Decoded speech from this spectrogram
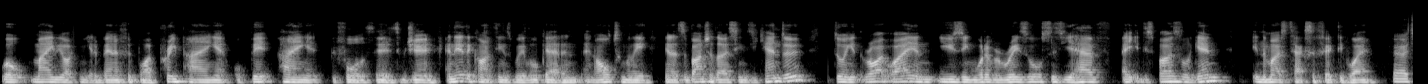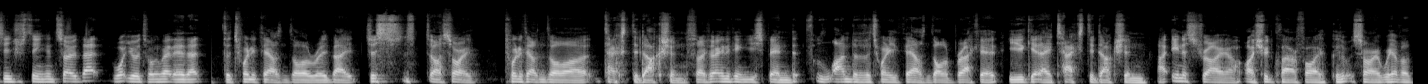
well maybe I can get a benefit by prepaying it or paying it before the 30th of June and they're the kind of things we look at and, and ultimately you know there's a bunch of those things you can do doing it the right way and using whatever resources you have at your disposal again in the most tax effective way. Yeah, it's interesting. And so that what you were talking about there, that the twenty thousand dollar rebate, just oh, sorry, $20,000 tax deduction. So anything you spend under the $20,000 bracket, you get a tax deduction uh, in Australia. I should clarify because sorry, we have a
